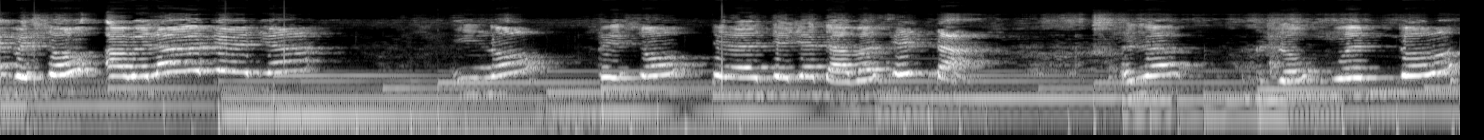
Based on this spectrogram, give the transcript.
empezó a ver a la bella y no pensó que la bella estaba cerca. Ella lo fue todo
